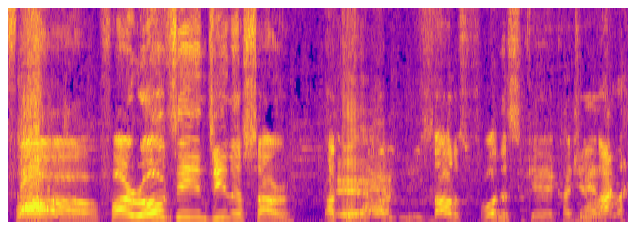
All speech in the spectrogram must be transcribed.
For, for Roads and Dinosaur. É. Automóvel e dinossauros, foda-se que é Cadillac. Tesla.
